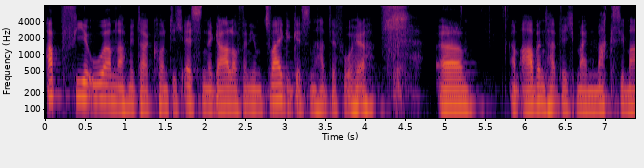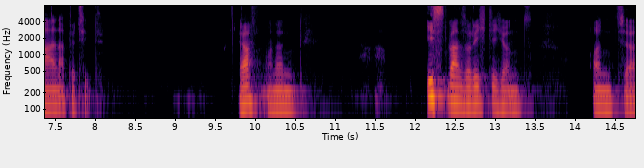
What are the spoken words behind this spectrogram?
Ab 4 Uhr am Nachmittag konnte ich essen, egal auch wenn ich um zwei gegessen hatte vorher. Ähm, am Abend hatte ich meinen maximalen Appetit. Ja, und dann isst man so richtig und, und äh,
